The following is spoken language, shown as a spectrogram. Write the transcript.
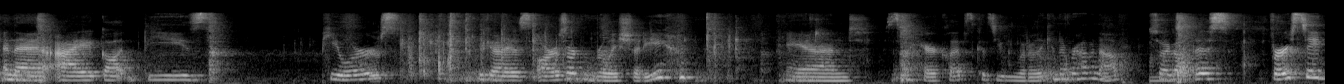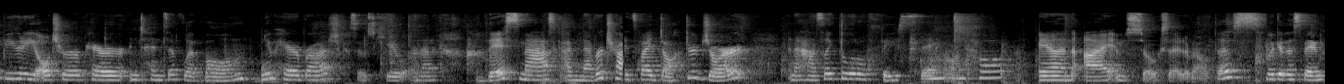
And then I got these peelers because ours are really shitty. and some hair clips because you literally can never have enough. So I got this First Aid Beauty Ultra Repair Intensive Lip Balm, new hairbrush because it was cute, and then this mask I've never tried. It's by Dr. Jart and it has like the little face thing on top. And I am so excited about this. Look at this, babe.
